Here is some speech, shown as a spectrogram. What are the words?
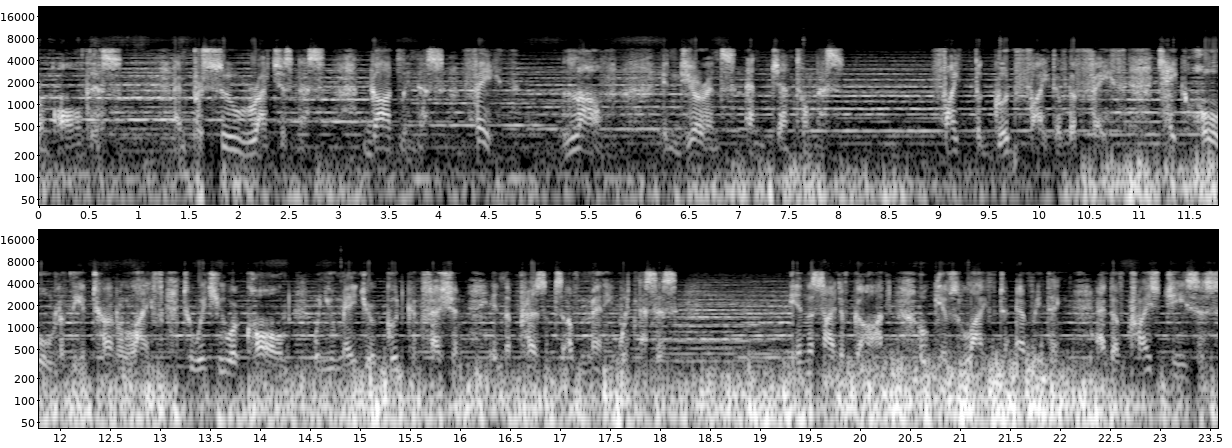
from all this and pursue righteousness, godliness, faith, love, endurance, and gentleness. Fight the good fight of the faith. Take hold of the eternal life to which you were called when you made your good confession in the presence of many witnesses. In the sight of God, who gives life to everything, and of Christ Jesus,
